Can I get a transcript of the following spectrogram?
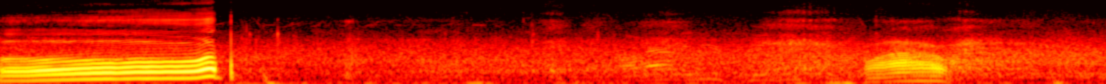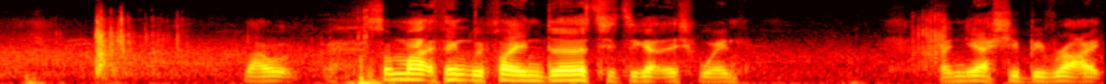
Oh! up. Wow. Now, some might think we're playing dirty to get this win. And yes, you'd be right.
